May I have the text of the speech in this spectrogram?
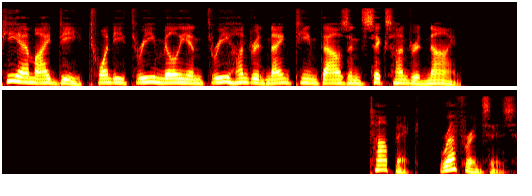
PMID 23319609 Topic References.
